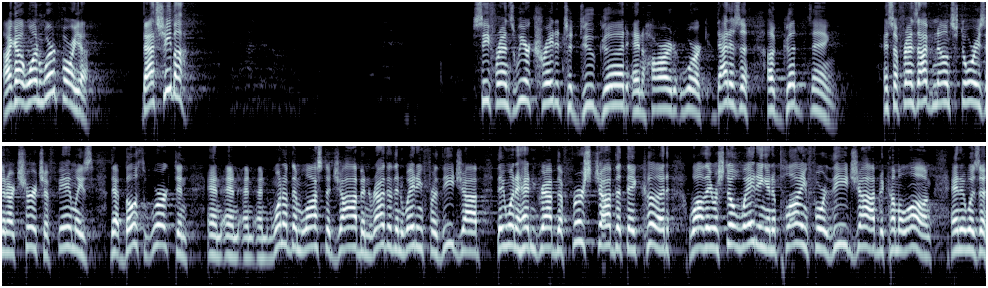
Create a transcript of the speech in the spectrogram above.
I got one word for you Bathsheba. See, friends, we are created to do good and hard work. That is a, a good thing. And so, friends, I've known stories in our church of families that both worked and, and, and, and, and one of them lost a job, and rather than waiting for the job, they went ahead and grabbed the first job that they could while they were still waiting and applying for the job to come along. And it was a,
